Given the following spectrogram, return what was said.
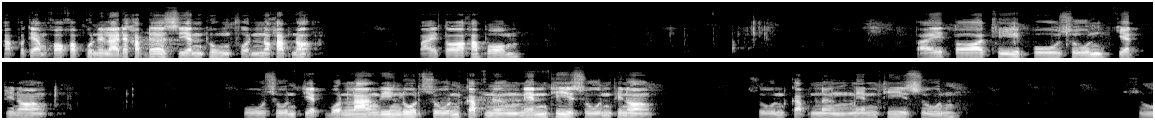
ครับพ่อเตรียมขอขอบคุณในหลายๆนะครับ เด้อเซียนทุ่งฝนเนาะครับเนาะไปต่อครับผม ไปต่อที่ปูศูนย์เจ็ดพี่น้อง ปูศูนย์เจ็ดบนล่างวิ่งรูดศูนย์กับหนึ่งเน้นที่ศูนย์พี่น้อง ศูนย์กับหนึ่งเน้นที่ศูนย์ศู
